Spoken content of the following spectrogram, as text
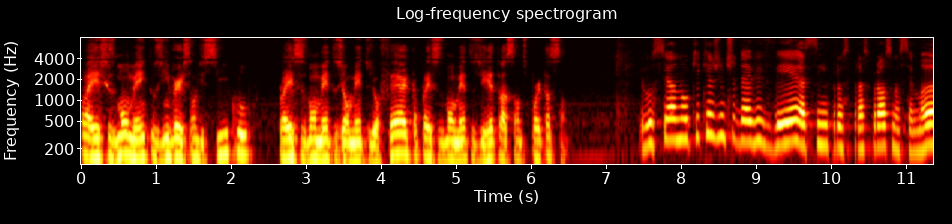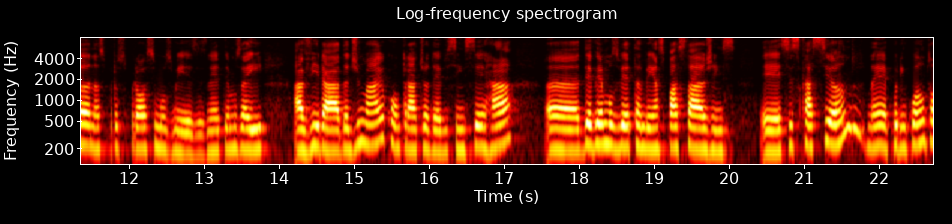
para esses momentos de inversão de ciclo, para esses momentos de aumento de oferta, para esses momentos de retração de exportação. E Luciano, o que, que a gente deve ver assim para as próximas semanas, para os próximos meses? Né? Temos aí a virada de maio, o contrato já deve se encerrar. Uh, devemos ver também as pastagens eh, se escasseando, né? Por enquanto,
